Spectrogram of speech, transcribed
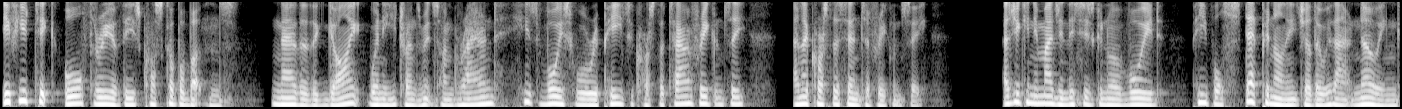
If you tick all three of these cross couple buttons, now that the guy, when he transmits on ground, his voice will repeat across the tower frequency and across the center frequency. As you can imagine, this is going to avoid people stepping on each other without knowing.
